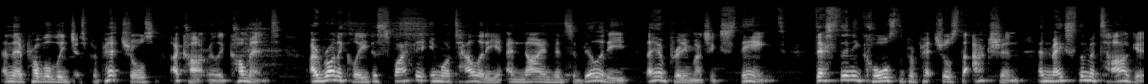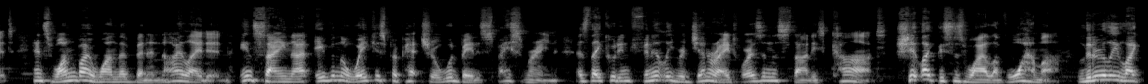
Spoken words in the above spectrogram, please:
and they're probably just perpetuals, I can't really comment. Ironically, despite their immortality and nigh invincibility, they are pretty much extinct. Destiny calls the Perpetuals to action and makes them a target, hence one by one they've been annihilated. In saying that, even the weakest Perpetual would be a Space Marine, as they could infinitely regenerate whereas an Astartes can't. Shit like this is why I love Warhammer. Literally like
